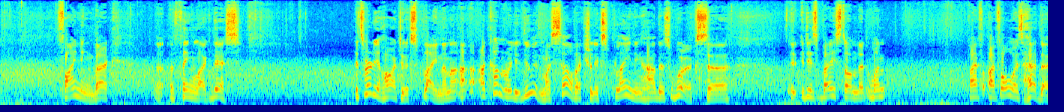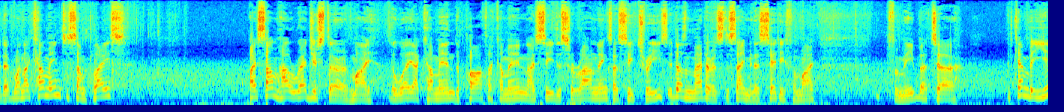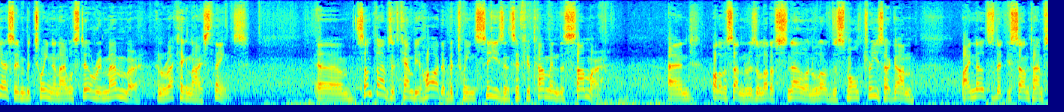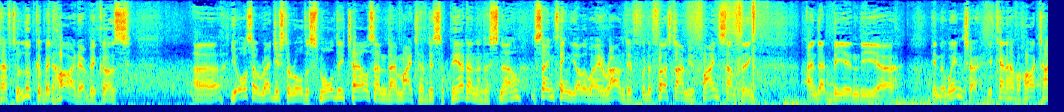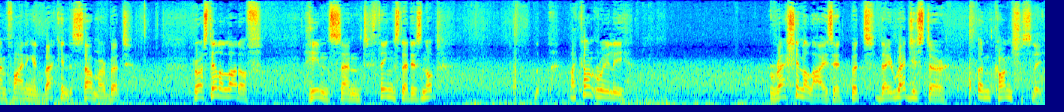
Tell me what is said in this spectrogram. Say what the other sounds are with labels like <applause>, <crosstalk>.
finding back a, a thing like this, it's really hard to explain, and I, I, can't really do it myself. Actually, explaining how this works. Uh, it, it is based on that when I've, I've always had that, that when I come into some place, I somehow register my the way I come in, the path I come in. I see the surroundings. I see trees. It doesn't matter. It's the same in a city for my for me, but uh, it can be years in between, and I will still remember and recognize things. Um, sometimes it can be harder between seasons. If you come in the summer, and all of a sudden there is a lot of snow and a lot of the small trees are gone, I notice that you sometimes have to look a bit harder because uh, you also register all the small details and they might have disappeared under the snow. The same thing the other way around. If for the first time you find something and that be in the uh, in the winter, you can have a hard time finding it back in the summer. But there are still a lot of hints and things that is not. I can't really rationalize it, but they register unconsciously.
